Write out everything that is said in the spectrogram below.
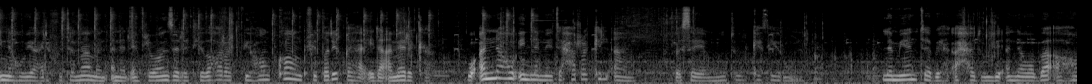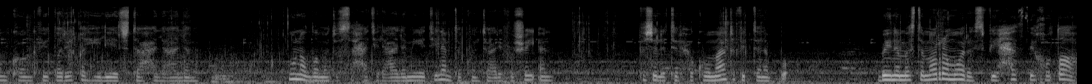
إنه يعرف تماما أن الإنفلونزا التي ظهرت في هونغ كونغ في طريقها إلى أمريكا وأنه إن لم يتحرك الآن فسيموت الكثيرون. لم ينتبه أحد بأن وباء هونغ كونغ في طريقه ليجتاح العالم. منظمة الصحة العالمية لم تكن تعرف شيئا. فشلت الحكومات في التنبؤ. بينما استمر موريس في حث خطاه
